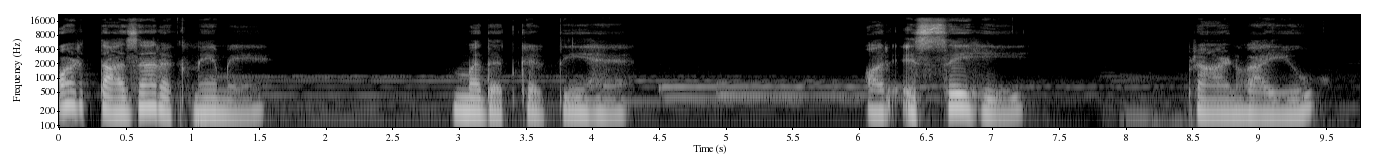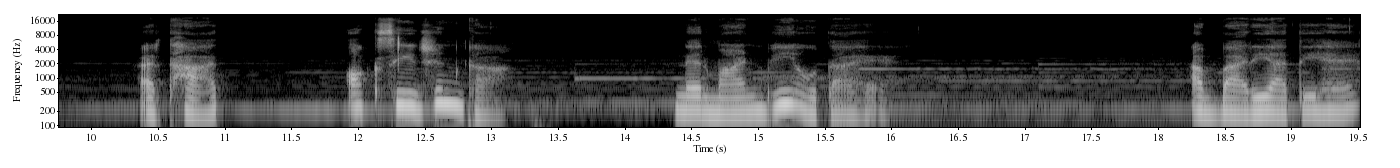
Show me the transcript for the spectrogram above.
और ताज़ा रखने में मदद करती हैं और इससे ही प्राणवायु अर्थात ऑक्सीजन का निर्माण भी होता है। अब बारी आती है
